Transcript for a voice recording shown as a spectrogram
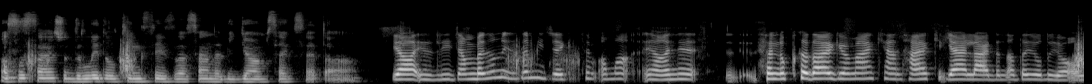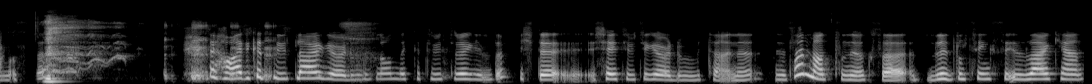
Asıl sen şu The Little Things'i izlesen de bir gömsek Seda. Ya izleyeceğim. Ben onu izlemeyecektim ama yani sen o kadar gömerken her yerlerden aday oluyor olması. Harika tweetler gördüm. Bugün 10 dakika Twitter'a girdim. İşte e, şey tweet'i gördüm bir tane. E, Sen mi attın yoksa? Little Things'i izlerken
